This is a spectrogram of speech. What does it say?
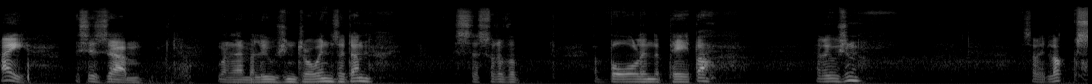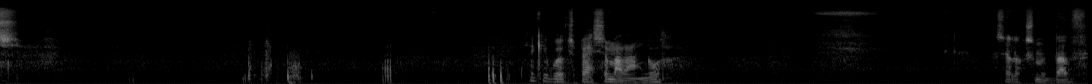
Hi, this is um, one of them illusion drawings I've done. It's a sort of a, a ball in the paper illusion. So it looks. I think it works best from that angle. So it looks from above.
